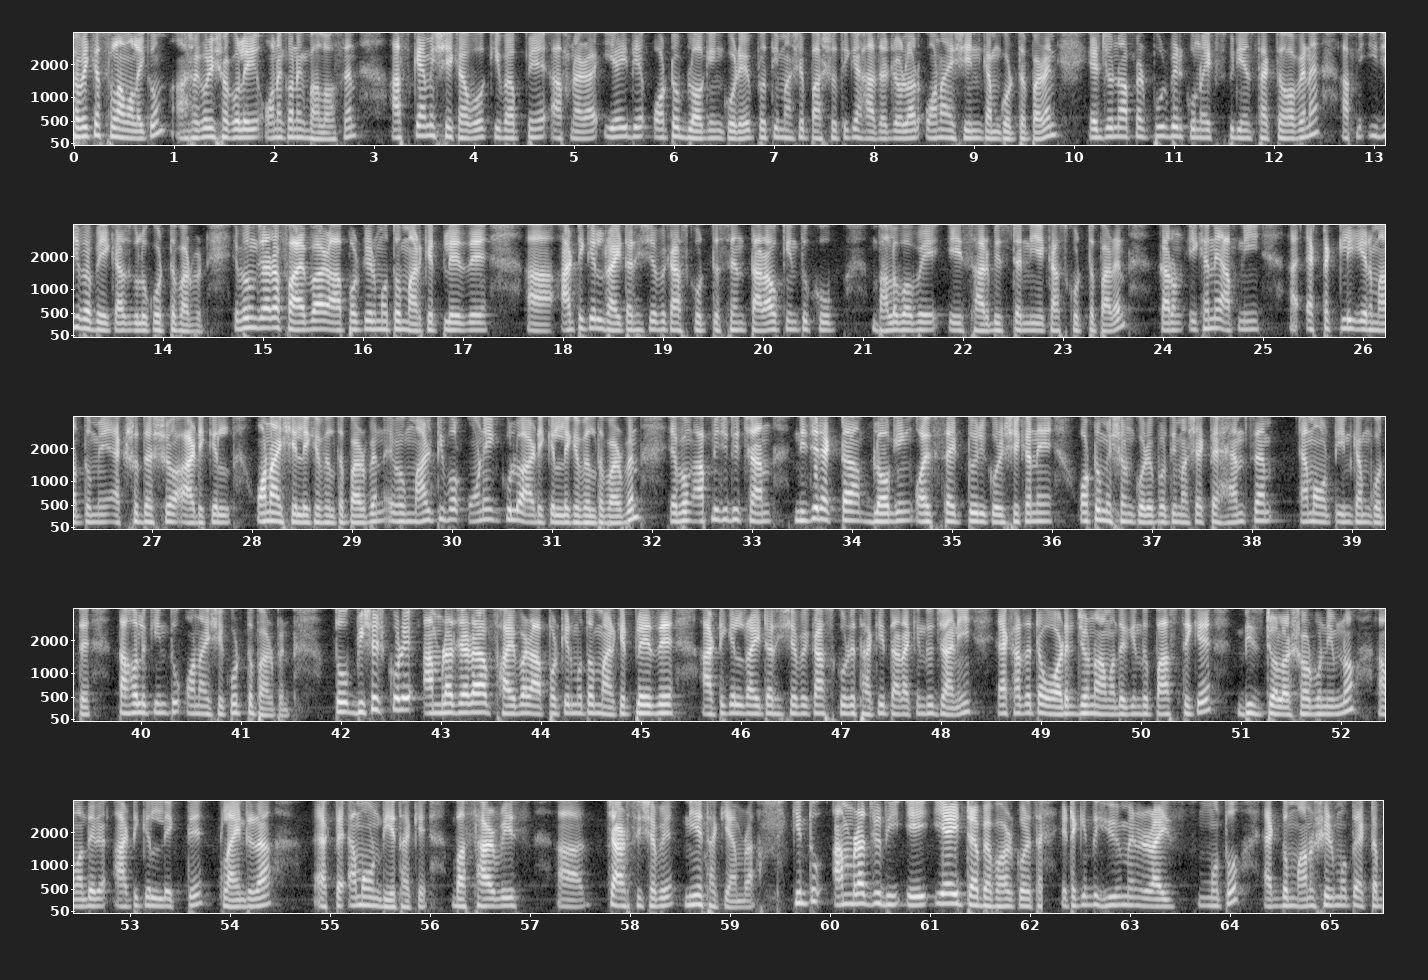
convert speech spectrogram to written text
সবাইকে আসসালামু আলাইকুম। আশা করি সকলেই অনেক অনেক ভালো আছেন। আজকে আমি শেখাবো কীভাবে আপনারা ইআই দিয়ে অটো ব্লগিং করে প্রতি মাসে পাঁচশো থেকে হাজার ডলার অনায়াসে ইনকাম করতে পারেন। এর জন্য আপনার পূর্বের কোনো এক্সপিরিয়েন্স থাকতে হবে না। আপনি ইজিভাবে এই কাজগুলো করতে পারবেন। এবং যারা ফাইবার আপওয়ার্কের মতো মার্কেট প্লেসে আর্টিকেল রাইটার হিসেবে কাজ করতেছেন, তারাও কিন্তু খুব ভালোভাবে এই সার্ভিসটা নিয়ে কাজ করতে পারেন। কারণ এখানে আপনি একটা ক্লিকের মাধ্যমে একশো দেড়শো আর্টিকেল অনায়াসে লিখে ফেলতে পারবেন এবং মাল্টিপল অনেকগুলো আর্টিকেল লিখে ফেলতে পারবেন এবং আপনি যদি চান নিজের একটা ব্লগিং ওয়েবসাইট তৈরি করে সেখানে অটোমেশন করে প্রতি মাসে একটা হ্যামস্যাম অ্যামাউন্ট ইনকাম করতে, তাহলে কিন্তু অনায়াসে করতে পারবেন। তো বিশেষ করে আমরা যারা ফাইবার আপওয়ার্কের মতো মার্কেট প্লেসে আর্টিকেল রাইটার হিসেবে কাজ করে থাকি, তারা কিন্তু জানি এক হাজারটা ওয়ার্ডের জন্য আমাদের কিন্তু পাঁচ থেকে বিশ ডলার সর্বনিম্ন আমাদের আর্টিকেল লিখতে ক্লায়েন্টরা একটা অ্যামাউন্ট দিয়ে থাকে বা সার্ভিস চার্জ হিসেবে নিয়ে থাকি আমরা। কিন্তু আমরা যদি এই এআইটা ব্যবহার করে থাকি, এটা কিন্তু হিউম্যান রাইজ মতো, একদম মানুষের মতো একটা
